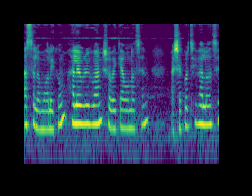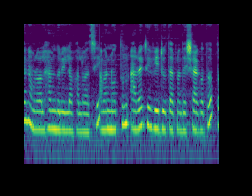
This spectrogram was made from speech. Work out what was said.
আসসালামু আলাইকুম। হ্যালো এভরিওয়ান সবাই কেমন আছেন? আশা করছি ভালো আছেন আমরা আলহামদুলিল্লাহ ভালো আছি। আমার নতুন আরও একটি ভিডিওতে আপনাদের স্বাগত। তো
